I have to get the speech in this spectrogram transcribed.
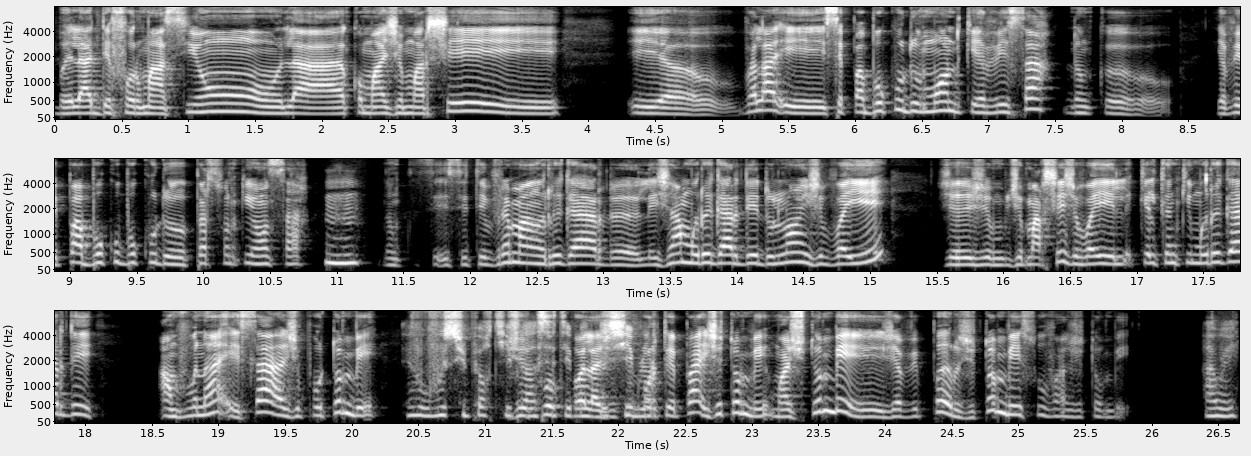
Ben, la déformation, la, comment je marchais. Et, et, euh, voilà, et c'est pas beaucoup de monde qui avait ça. Donc, euh, il y avait pas beaucoup, beaucoup de personnes qui ont ça. mhm. Donc, c'était vraiment un regard. Les gens me regardaient de loin et je voyais, je, je, je marchais, je voyais quelqu'un qui me regardait en venant et ça, je peux tomber. vous vous supportiez Je pas, c'était voilà, pas je possible. supportais pas et je tombais. Moi, je tombais, j'avais peur, je tombais souvent, je tombais. Ah oui,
